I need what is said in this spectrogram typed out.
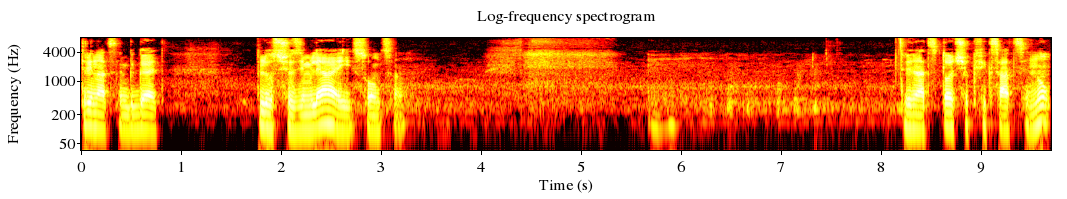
13 набегает. Плюс еще Земля и Солнце. 12 точек фиксации. Ну,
